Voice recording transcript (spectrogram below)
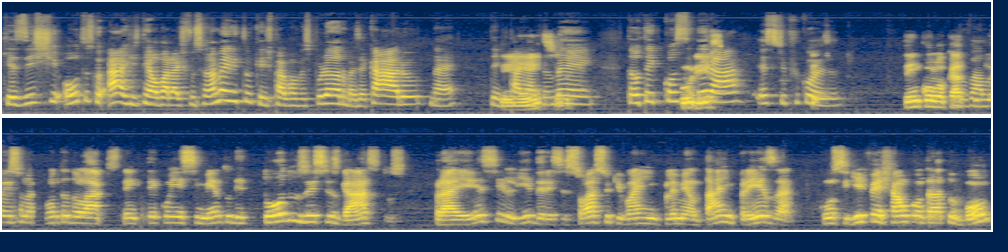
que existe outras coisas. Ah, a gente tem alvará de funcionamento, que a gente paga uma vez por ano, mas é caro, né? Tem que pagar também. Então tem que considerar esse tipo de coisa. Tem que colocar tudo isso na conta do lápis. Tem que ter conhecimento de todos esses gastos para esse líder, esse sócio que vai implementar a empresa, conseguir fechar um contrato bom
